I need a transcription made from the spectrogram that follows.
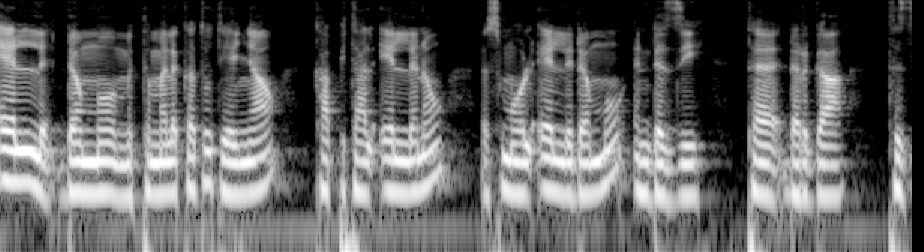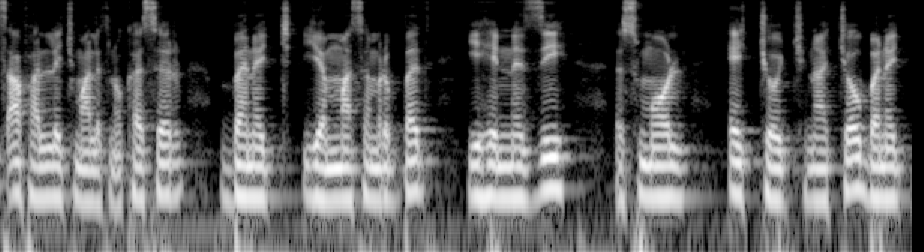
L ደግሞ የምትመለከቱት ይሄኛው capital L ነው። small L ደግሞ እንደዚህ ተደርጋ ትጻፋለች ማለት ነው። ከስር በነጭ የማሰምርበት ይሄ እነዚህ small L ኦች ናቸው። በነጭ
